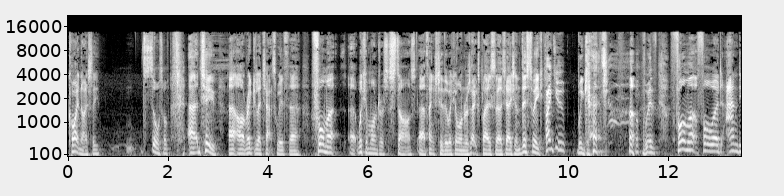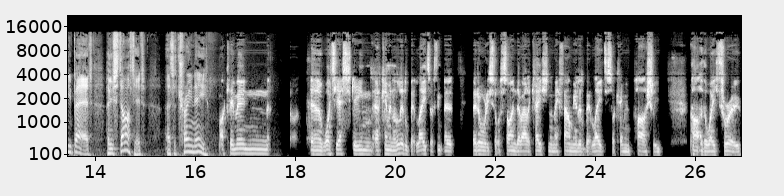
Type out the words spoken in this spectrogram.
quite nicely, sort of, uh, to uh, our regular chats with uh, former uh, Wycombe Wanderers stars, uh, thanks to the Wycombe Wanderers Ex Players Association. This week, Thank you. we catch up with former forward Andy Baird, who started as a trainee. I came in uh, YTS scheme. uh, came in a little bit later. I think they'd, they'd already sort of signed their allocation, and they found me a little bit later, so I came in partially part of the way through.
